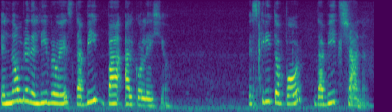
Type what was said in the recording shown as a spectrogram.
El nombre del libro es David va al colegio, escrito por David Shannon.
